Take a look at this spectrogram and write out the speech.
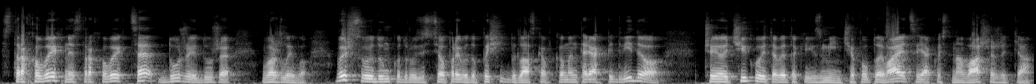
Страхових, нестрахових, це дуже і дуже важливо. Ви ж свою думку, друзі, з цього приводу пишіть, будь ласка, в коментарях під відео. Чи очікуєте ви таких змін, чи попливає це якось на ваше життя?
